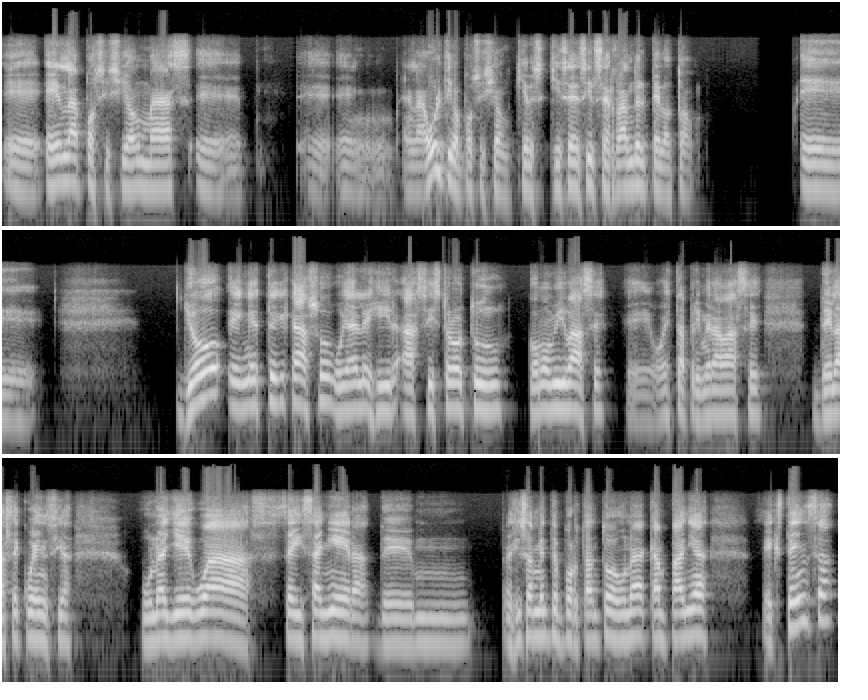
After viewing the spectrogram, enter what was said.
en la posición más eh, en, la última posición, quise decir cerrando el pelotón. Eh, yo en este caso voy a elegir a Sister O'Toole como mi base, o esta primera base de la secuencia, una yegua seisañera de mm, precisamente por tanto una campaña extensa,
